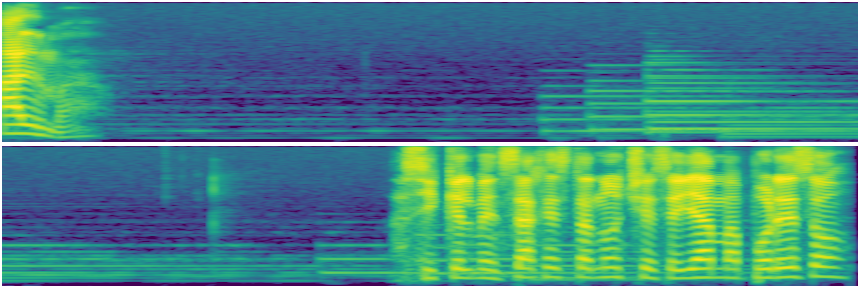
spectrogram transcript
alma. Así que el mensaje esta noche se llama por eso,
